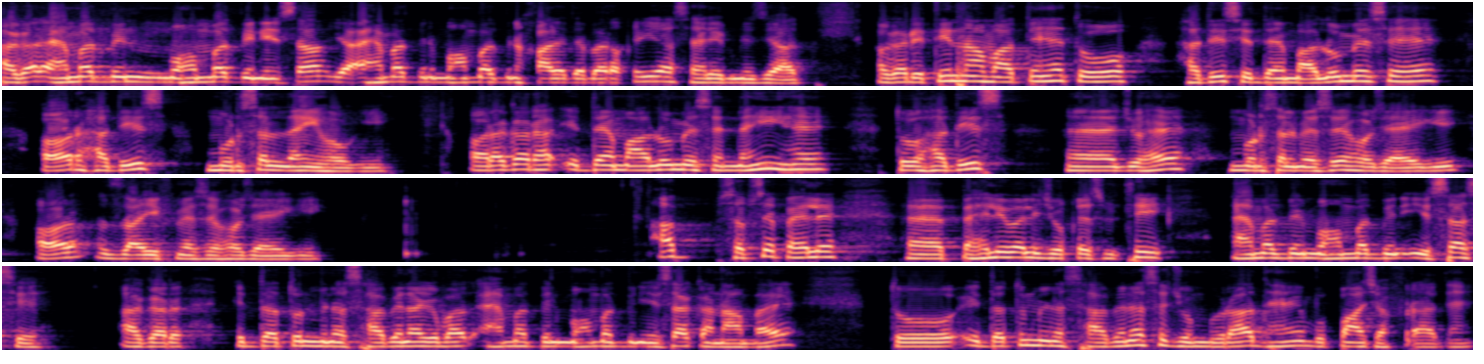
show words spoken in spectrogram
अगर अहमद बिन मोहम्मद बिन ईसा या अहमद बिन मोहम्मद बिन खालिद बरक़ी या सहल इबन ज़ियाद, अगर ये तीन नाम आते हैं तो हदीस इद्द मालूम में से है और हदीस मुरसल नहीं होगी। और अगर इद्द मालूम में से नहीं है तो हदीस जो है, मुरसल में से हो जाएगी और ज़यीफ़ में से हो जाएगी। अब सबसे पहले पहली वाली जो किस्म थी, अहमद बिन मोहम्मद बिन ईसा से, अगर इद्दतमिन साबिना के बाद अहमद बिन मोहम्मद बिन ईसा का नाम आए तो इद्दतमिन साबिना से जो मुराद हैं, वो पाँच अफराद हैं।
